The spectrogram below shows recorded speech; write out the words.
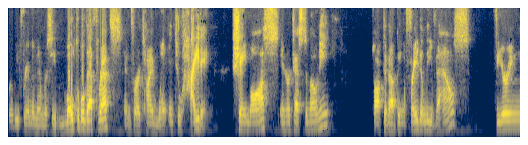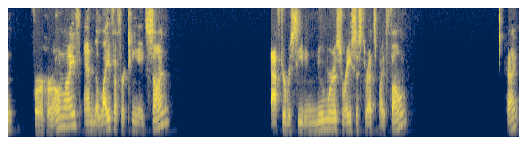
Ruby Freeman then received multiple death threats and for a time went into hiding. Shaye Moss, in her testimony, talked about being afraid to leave the house, fearing for her own life and the life of her teenage son after receiving numerous racist threats by phone. Okay.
